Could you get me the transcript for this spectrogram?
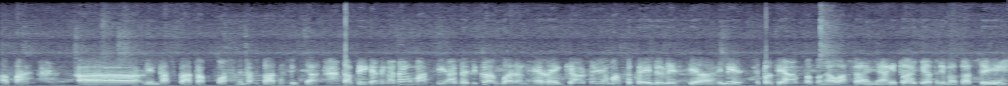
apa uh, lintas batas, pos lintas batas juga. Tapi kadang-kadang masih ada juga barang ilegal tuh yang masuk ke Indonesia. Ini seperti apa pengawasannya? Itu aja, terima kasih.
